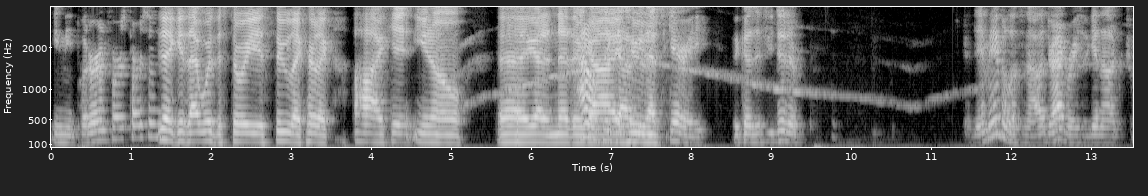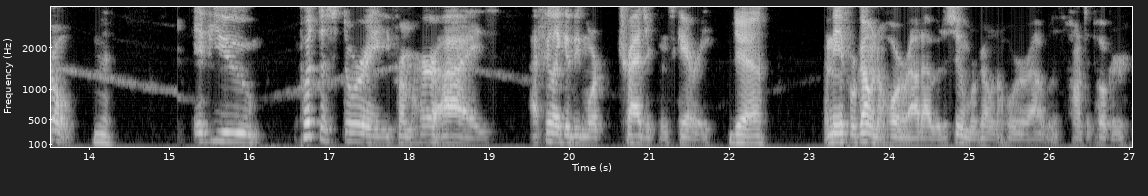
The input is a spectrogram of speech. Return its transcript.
you mean put her in first person? like is that where the story is through like her like oh i can't you know uh, you got another I don't guy think that would be that scary because if you did a damn ambulance now, the drag race is getting out of control. Yeah. If you put the story from her eyes, I feel like it'd be more tragic than scary. yeah I mean, if we're going a horror route, I would assume we're going a horror route with haunted hooker.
